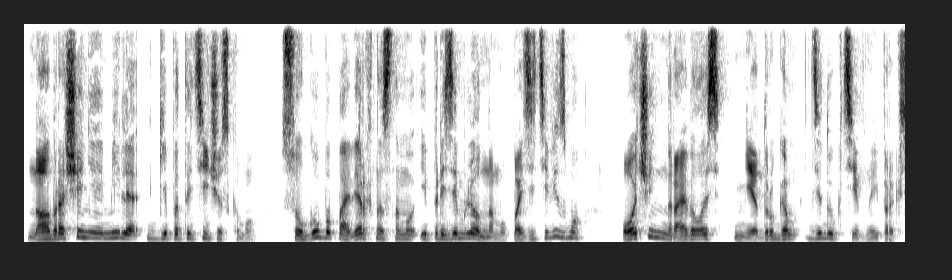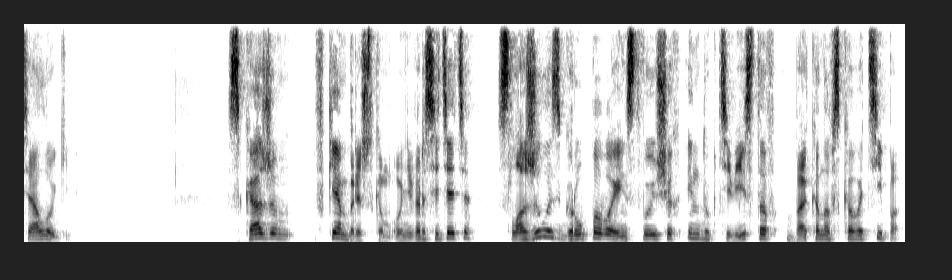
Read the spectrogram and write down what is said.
Но обращение Миля к гипотетическому, сугубо поверхностному и приземленному позитивизму очень нравилось недругам дедуктивной проксиологии. Скажем, в Кембриджском университете сложилась группа воинствующих индуктивистов беконовского типа,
